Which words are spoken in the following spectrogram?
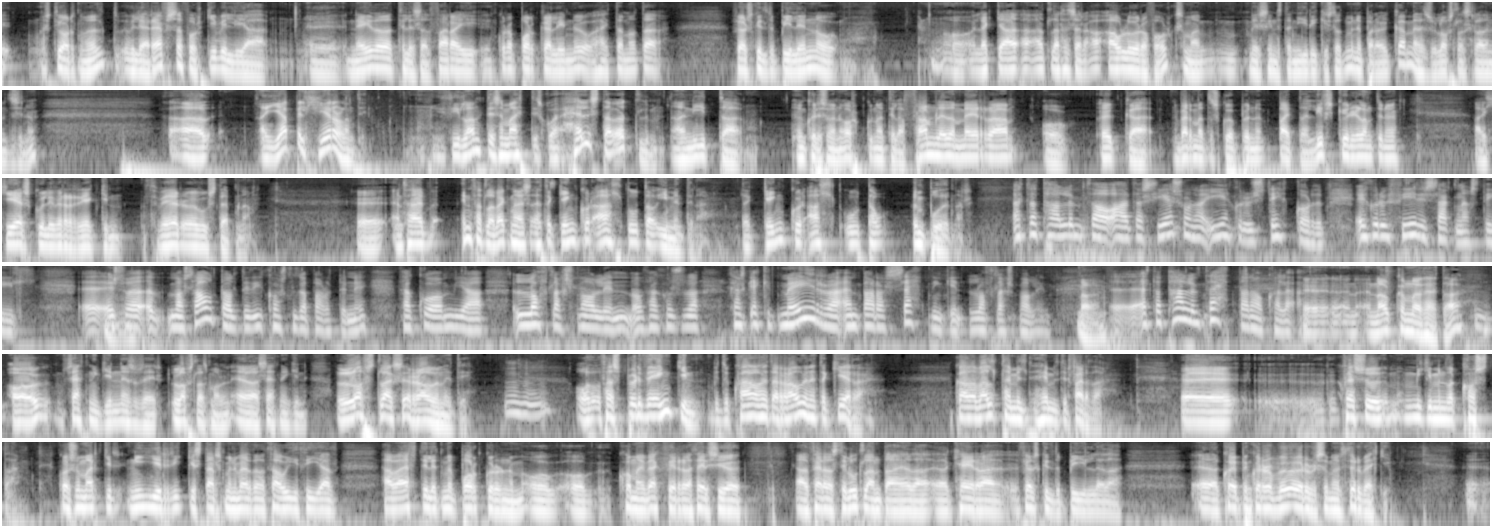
stjórnvöld vilja refsa fólki, vilja uh, neyða það til þess að fara í einhverja borgarlínu og hætta að nota fjölskyldubílinn og, og leggja allar þessar álugur á fólk sem að mér sínist að nýri ríkistjórn muni bara auka með þessu lofslagsræðundi sínu. Að, að jafnvel hér á landi því landi sem ætti sko helst af öllum að nýta umhverfisvæni orkuna til að framleiða meira og auka verðmættasköpun, bæta lífskjör í landinu, að hér skuli vera rekin þver öfug stefna. Uh, en það er einfallega vegna þess að þetta gengur allt út á ímyndina. Þetta gengur allt út á umbúðirnar. Þetta tala um þá að þetta sé svona í einhverju stikkorðum, einhverju fyrirsagnastíl eh, eins og að maður sátt aldrei í kostningabarátunni, það kom já loftlagsmálinn og það kom svona kannski ekkit meira en bara setningin loftlagsmálinn. Ná, Er þetta að tala um þetta nákvæmlega? en nákvæmlega þetta og setningin eins og segir lofslagsmálun eða setningin lofslagsráðuniti Mm og það spurði enginn, býtu, hvað á þetta ráðuniti að gera? Hvaða valdheimildir færða? Uh, hversu mikið mun það kosta? Hversu margir nýjir ríkistarfsmenn verða þá í því að hafa eftirlit með borgurunum og, og koma í vekk fyrir að þeir séu að ferðast til útlanda eða, eða keira fjölskyldubíl eða, eða kaupa einhverjar vörur sem þau þurfi ekki. Eh,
